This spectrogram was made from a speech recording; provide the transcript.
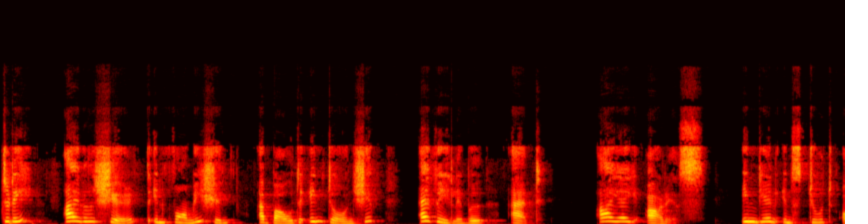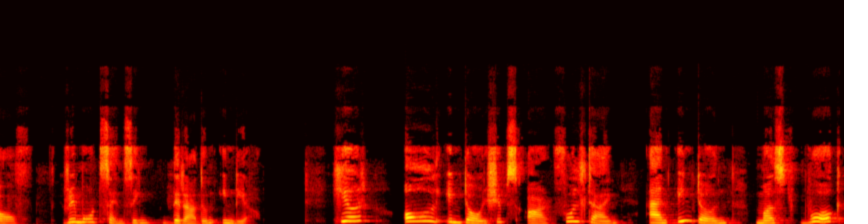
Today, I will share the information about the internship available at IIRS, Indian Institute of Remote Sensing, Dehradun, India. Here, all internships are full time an intern must work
